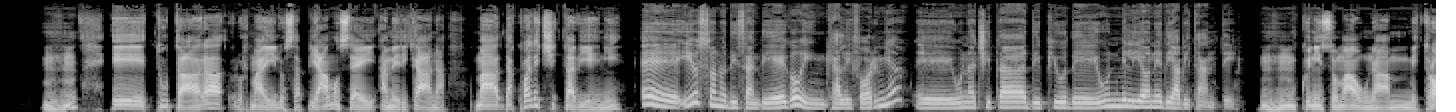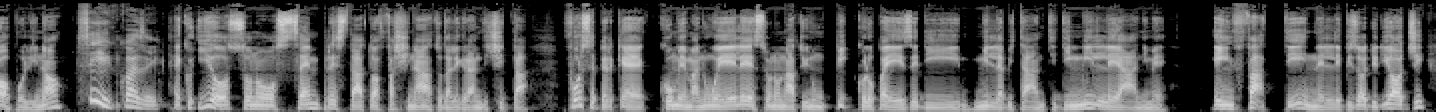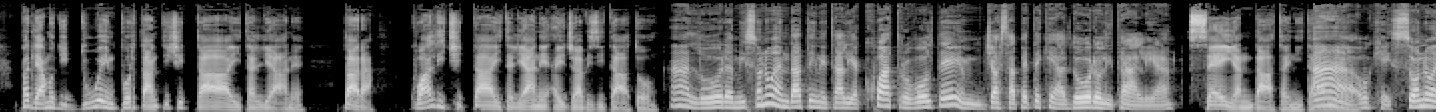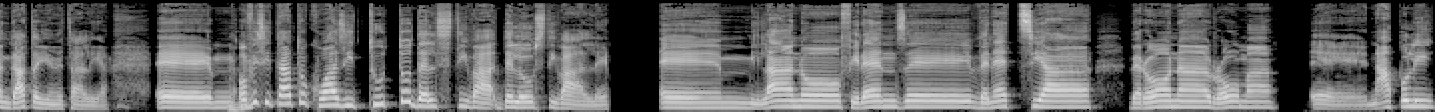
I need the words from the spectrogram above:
Mhm. E tu Tara, ormai lo sappiamo, sei americana, ma da quale città vieni? E io sono di San Diego, in California, è una città di più di un milione di abitanti. Mhm, Quindi insomma una metropoli, no? Sì, quasi. Ecco, io sono sempre stato affascinato dalle grandi città, forse perché, come Emanuele, sono nato in un piccolo paese di mille abitanti, di mille anime. E infatti, nell'episodio di oggi, parliamo di due importanti città italiane. Tara, quali città italiane hai già visitato? Allora, mi sono andata in Italia quattro volte, già sapete che adoro l'Italia. Sei andata in Italia. Ah, ok, sono andata in Italia. Ehm, Ho Mhm. visitato quasi tutto del stiva- dello stivale. Ehm, Milano, Firenze, Venezia, Verona, Roma, eh, Napoli,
